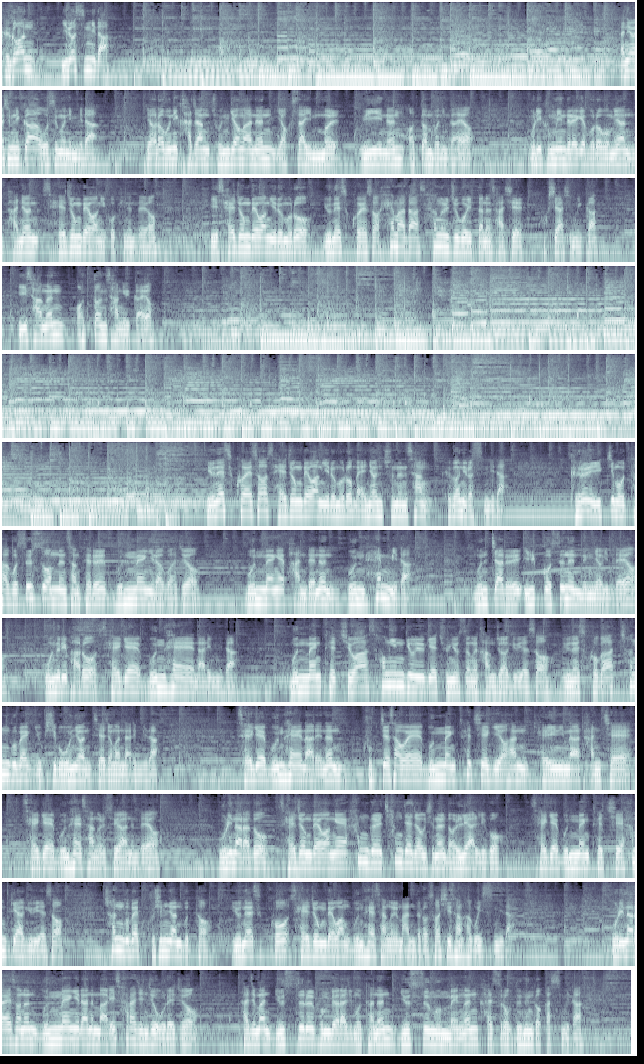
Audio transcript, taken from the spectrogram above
그건 이렇습니다. 안녕하십니까 오승훈입니다. 여러분이 가장 존경하는 역사 인물 위인은 어떤 분인가요? 우리 국민들에게 물어보면 단연 세종대왕이 꼽히는데요. 이 세종대왕 이름으로 유네스코에서 해마다 상을 주고 있다는 사실 혹시 아십니까? 이 상은 어떤 상일까요? 유네스코에서 세종대왕 이름으로 매년 주는 상, 그건 이렇습니다. 글을 읽지 못하고 쓸 수 없는 상태를 문맹이라고 하죠. 문맹의 반대는 문해입니다. 문자를 읽고 쓰는 능력인데요. 오늘이 바로 세계 문해의 날입니다. 문맹 퇴치와 성인 교육의 중요성을 강조하기 위해서 유네스코가 1965년 제정한 날입니다. 세계 문해의 날에는 국제사회의 문맹 퇴치에 기여한 개인이나 단체에 세계 문해상을 수여하는데요. 우리나라도 세종대왕의 한글 창제 정신을 널리 알리고 세계 문맹 퇴치에 함께하기 위해서 1990년부터 유네스코 세종대왕 문해상을 만들어서 시상하고 있습니다. 우리나라에서는 문맹이라는 말이 사라진 지 오래죠. 하지만 뉴스를 분별하지 못하는 뉴스 문맹은 갈수록 느는 것 같습니다.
